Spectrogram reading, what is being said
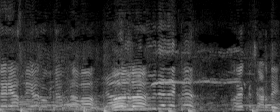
ਤੇਰੇ ਵਾਸਤੇ ਯਾਰ ਰੁਕ ਜਾ ਭਰਾਵਾ। ਉਹ ਲੈ। ਮੈਨੂੰ ਵੀ ਦੇ ਦੇ ਇੱਕ। ਇੱਕ ਛੱਡ ਦੇ।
